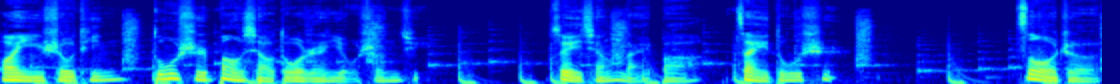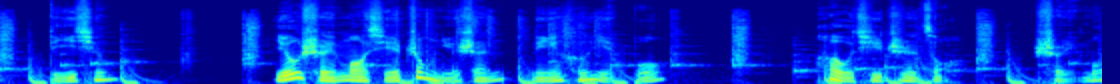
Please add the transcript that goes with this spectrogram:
欢迎收听都市爆笑多人有声剧《最强奶爸在都市》，作者：迪秋，由水墨携众女神联合演播，后期制作：水墨。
